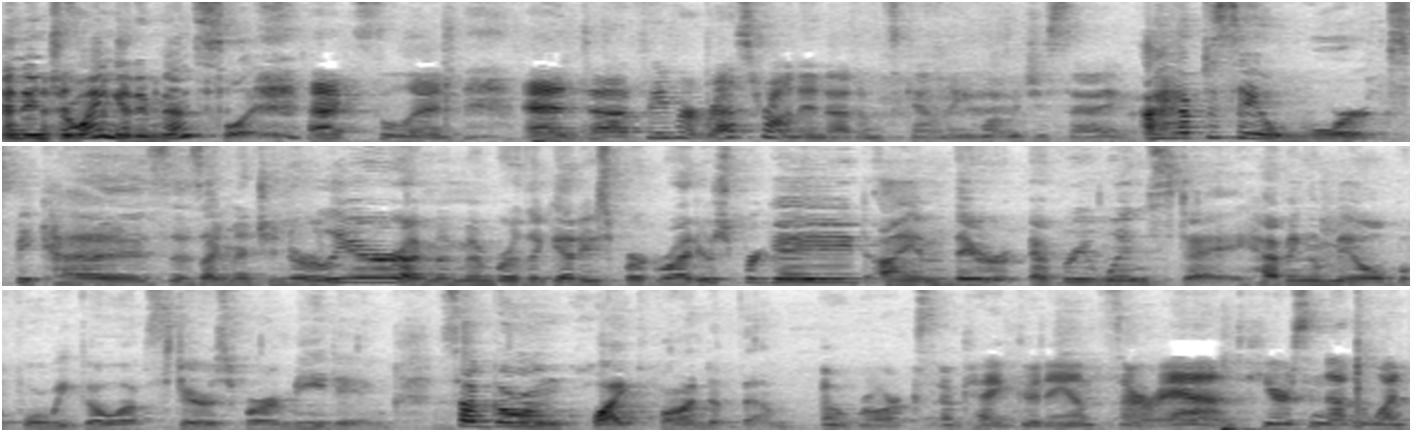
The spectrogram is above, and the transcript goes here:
and enjoying it immensely. Excellent. And uh, favorite restaurant in Adams County? What would you say? I have to say O'Rourke's because, as I mentioned earlier, I'm a member of the Gettysburg Writers Brigade. I am there every Wednesday having a meal before we go upstairs for our meeting. So I've grown quite fond of them. O'Rourke's. Okay, good answer. And here's another one.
